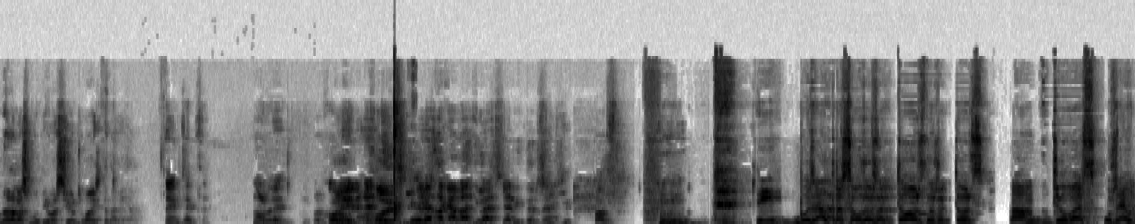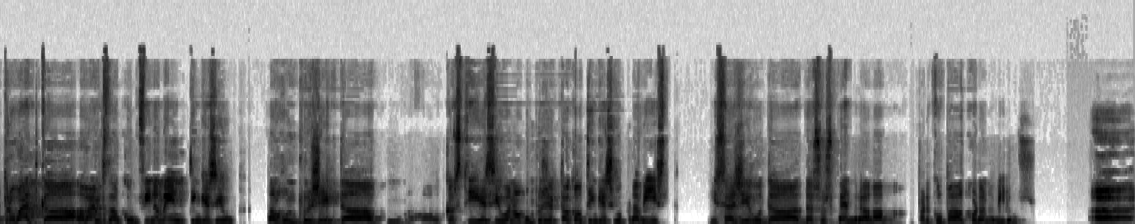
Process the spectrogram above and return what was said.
una de les motivacions guais que teníem. Exacte. Molt bé. Colin, eh? Joder, sí, sí, sí. acabat i vas fer-hi tot, eh? Sí, sí. Pau. I vosaltres sou dos actors, dos actors um, joves. Us heu trobat que abans del confinament tinguéssiu algun projecte o que estiguéssiu en algun projecte que el tinguéssiu previst i s'hagi hagut de, de suspendre per culpa del coronavirus? Uh,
